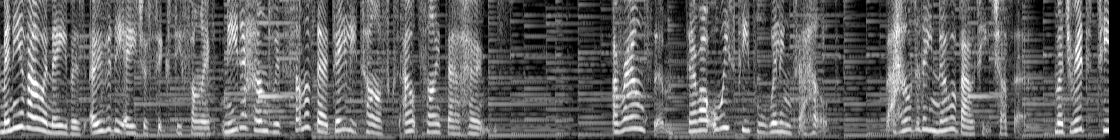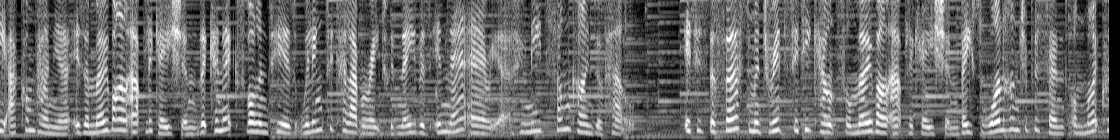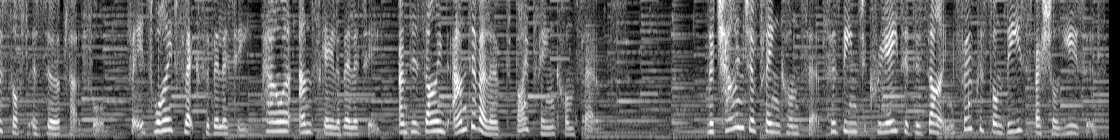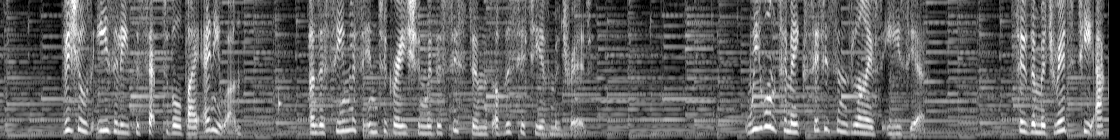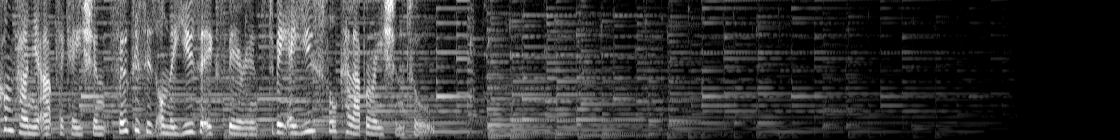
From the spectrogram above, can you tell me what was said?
Many of our neighbours over the age of 65 need a hand with some of their daily tasks outside their homes. Around them, there are always people willing to help. But how do they know about each other? Madrid Te Acompaña is a mobile application that connects volunteers willing to collaborate with neighbours in their area who need some kind of help. It is the first Madrid City Council mobile application based 100% on Microsoft's Azure platform for its wide flexibility, power and scalability, and designed and developed by Plain Concepts. The challenge of Plain Concepts has been to create a design focused on these special users, visuals easily perceptible by anyone, and a seamless integration with the systems of the City of Madrid. We want to make citizens' lives easier, so the Madrid Te Acompaña application focuses on the user experience to be a useful collaboration tool.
